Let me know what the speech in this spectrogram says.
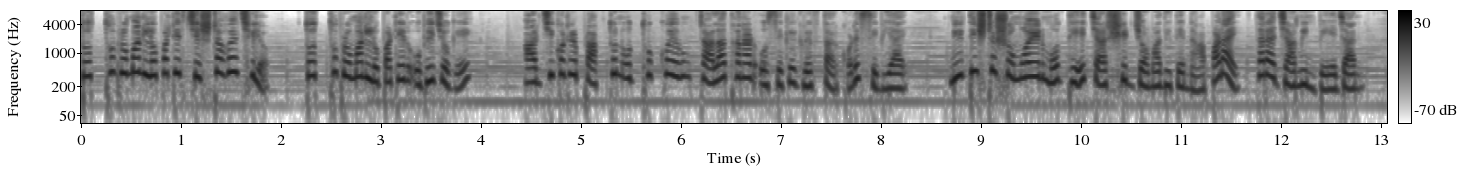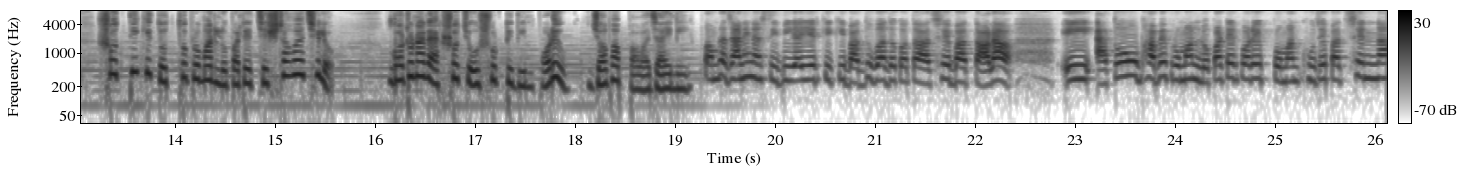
তথ্য প্রমাণ লোপাটের চেষ্টা হয়েছিল। তথ্য প্রমাণ লোপাটের অভিযোগে আরজিকরের প্রাক্তন অধ্যক্ষ এবং টালা থানার ওসিকে গ্রেফতার করে সিবিআই। নির্দিষ্ট সময়ের মধ্যে চার্জশিট জমা দিতে না পারায় তারা জামিন পেয়ে যান। সত্যি কি তথ্য প্রমাণ লোপাটের চেষ্টা হয়েছিল? ঘটনার একশো চৌষট্টি দিন পরেও জবাব পাওয়া যায়নি। আমরা জানি না সিবিআই এর কি কি বাধ্যবাধকতা আছে বা তারা এই এতভাবে প্রমাণ লোপাটের পরে প্রমাণ খুঁজে পাচ্ছেন না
